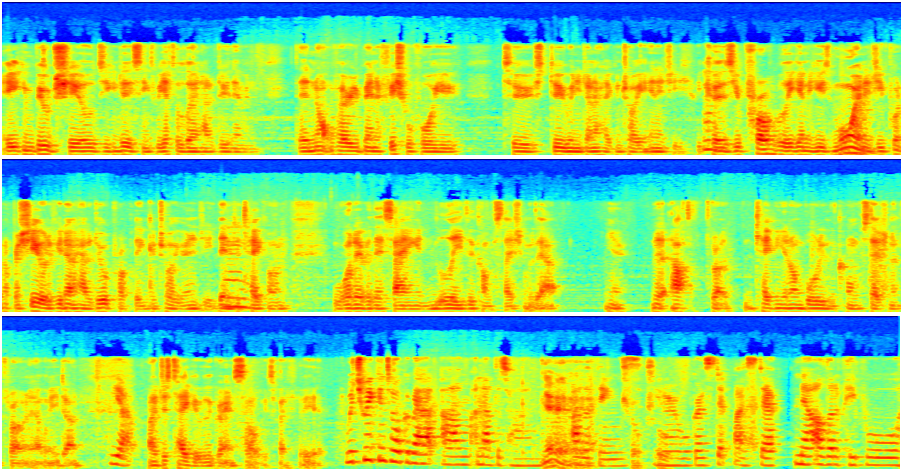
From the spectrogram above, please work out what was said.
yeah, you can build shields, you can do these things, but you have to learn how to do them, and they're not very beneficial for you to do when you don't know how to control your energy because you're probably going to use more energy putting up a shield if you don't know how to do it properly and control your energy than Mm. to take on whatever they're saying and leave the conversation without, you know, after throw, taking it on board in the conversation and throwing it out when you're done. yeah, I just take it with a grain of salt. Is basically it. which we can talk about um, another time. Yeah, yeah, Other yeah. things. Sure, You know, we'll go step by step. Now, a lot of people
